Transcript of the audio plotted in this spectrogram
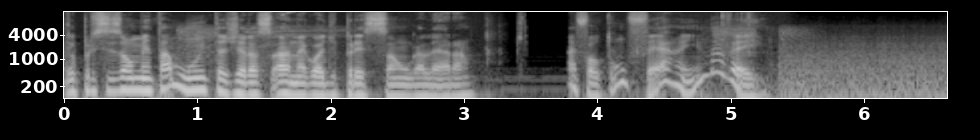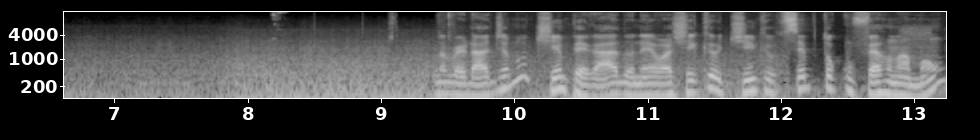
eu preciso aumentar muito a geração... Ah, negócio de pressão, galera. Ah, faltou um ferro ainda, velho. Na verdade, eu não tinha pegado, né? Eu achei que eu tinha, que eu sempre tô com ferro na mão.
